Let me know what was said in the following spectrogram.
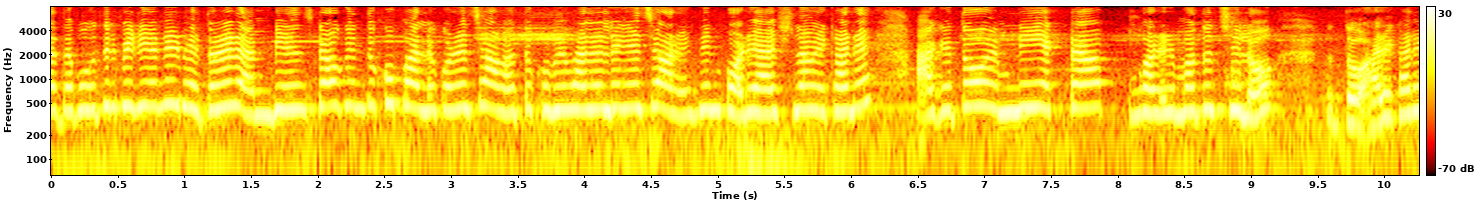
দাদা বৌদির বিরিয়ানির ভেতরের অ্যাম্বিয়েন্সটাও কিন্তু খুব ভালো করেছে। আমার তো খুবই ভালো লেগেছে। অনেকদিন পরে আসলাম এখানে। আগে তো এমনি একটা ঘরের মতো ছিল। তো আর এখানে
